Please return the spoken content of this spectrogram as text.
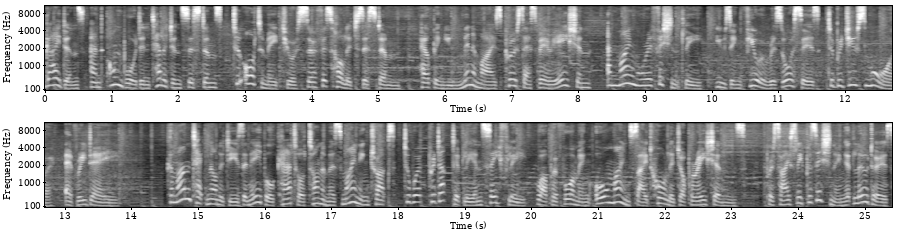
guidance and onboard intelligence systems to automate your surface haulage system, helping you minimize process variation and mine more efficiently using fewer resources to produce more every day. Command technologies enable CAT autonomous mining trucks to work productively and safely while performing all mine site haulage operations precisely positioning at loaders,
